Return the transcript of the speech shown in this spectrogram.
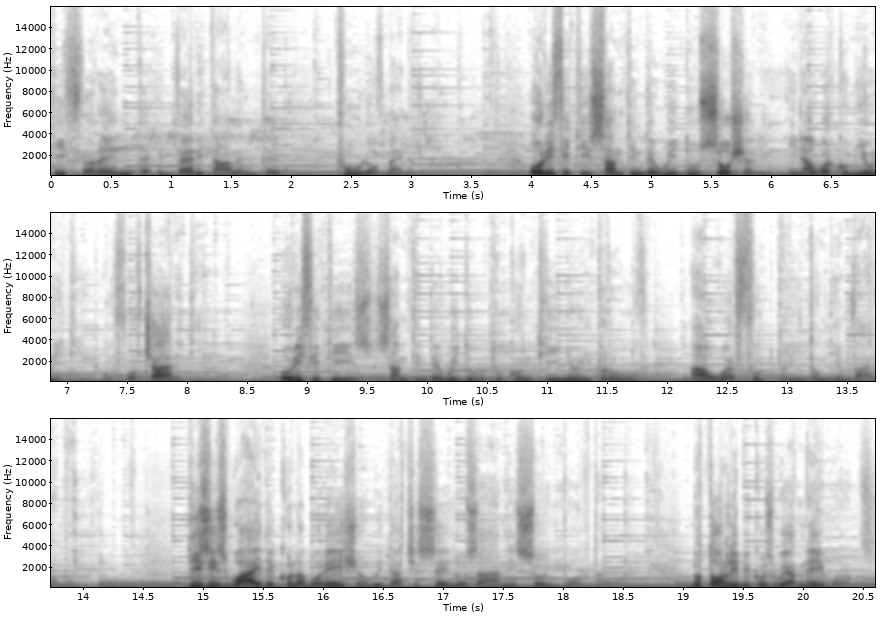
different and very talented pool of management. Or if it is something that we do socially in our community or for charity. Or if it is something that we do to continue improve our footprint on the environment. This is why the collaboration with HEC Lausanne is so important. Not only because we are neighbors,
